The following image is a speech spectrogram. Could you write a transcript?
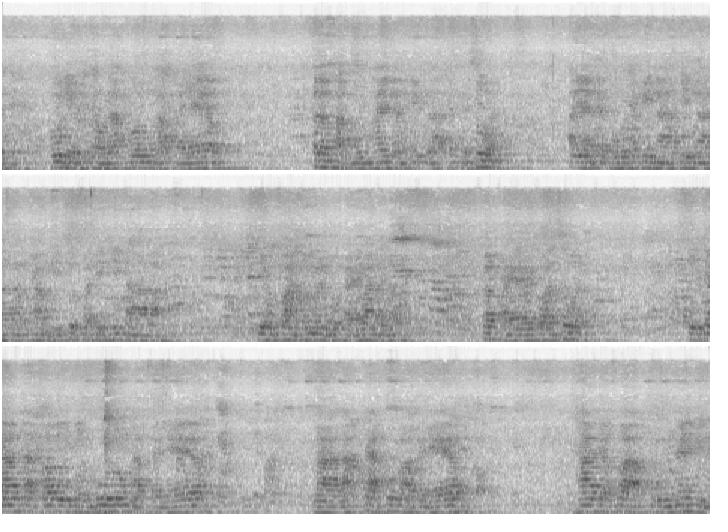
ลผู้เดียวที่เรารักร่วมรับไปแล้วก็ต้องทำบุญให้กันทิพย์ละท่านไปสวดอายันจะภูทปี โยมฟังก็ไม่รู้แปลว่าอะไรหรอกก็แปลไว้ก่อนสวดสุดยาตรัสว่าบุคคลผู้ล่วงลับไปแล้ว ลาลับจากพวกเราไปแล้ว ถ้าจะฝากบุญให้ถึง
